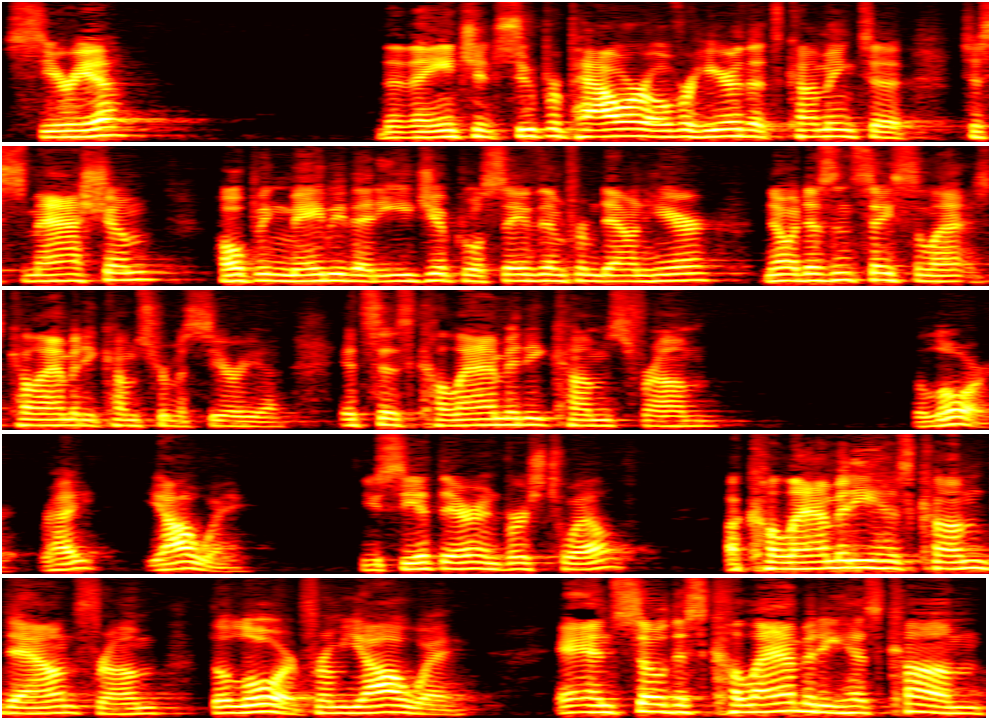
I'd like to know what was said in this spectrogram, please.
Syria, the, the ancient superpower over here that's coming to, to smash them, hoping maybe that Egypt will save them from down here. No, it doesn't say calamity comes from Assyria. It says calamity comes from the Lord, right? Yahweh. You see it there in verse 12? A calamity has come down from the Lord, from Yahweh. And so this calamity has come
